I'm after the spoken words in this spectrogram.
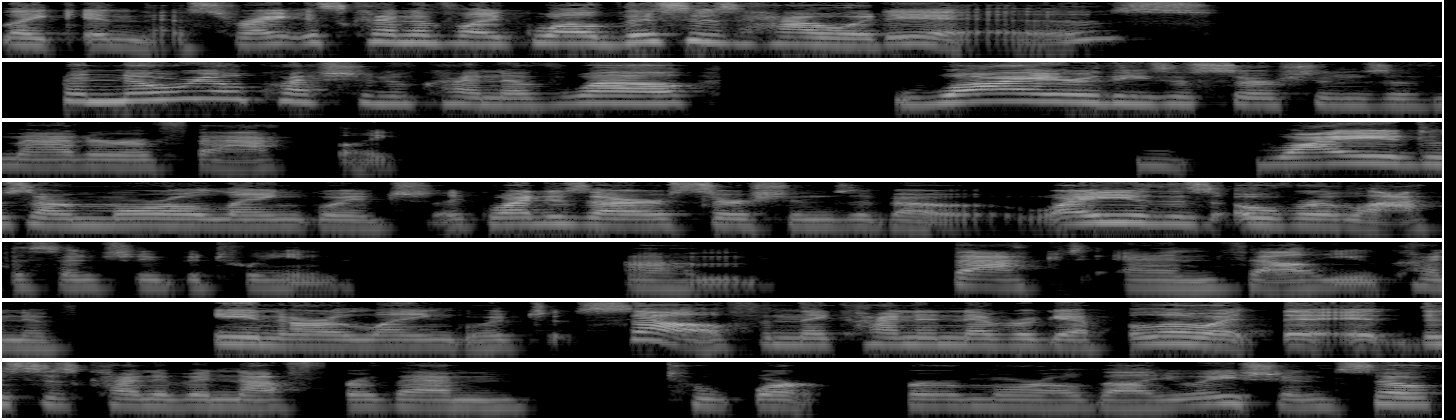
like in this, right? It's kind of like, well, this is how it is, and no real question of kind of, well, why are these assertions of matter of fact like? Why does our moral language, like, why does our assertions about, why is this overlap essentially between um, fact and value kind of in our language itself? And they kind of never get below it. That it this is kind of enough for them to work for moral valuation. So,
